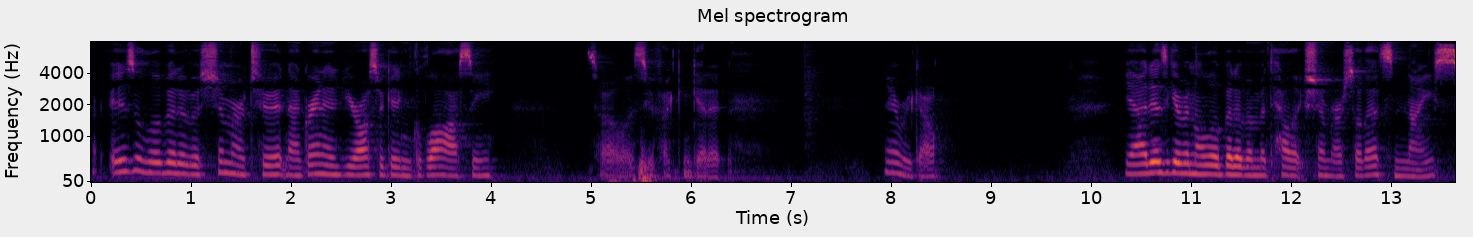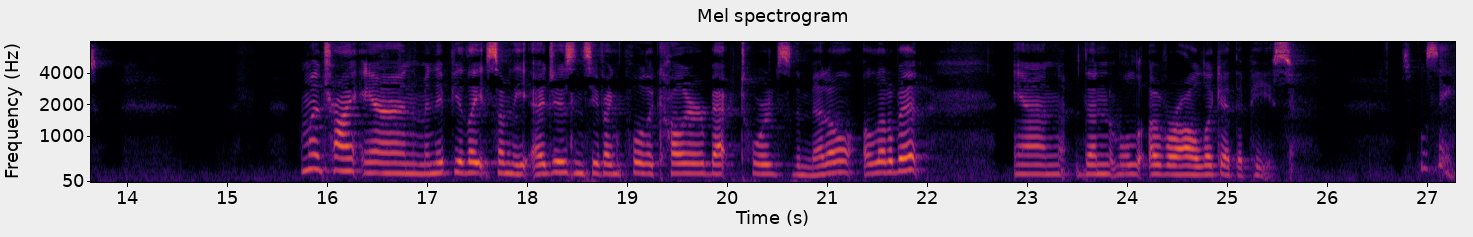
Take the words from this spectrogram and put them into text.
There is a little bit of a shimmer to it. Now, granted, you're also getting glossy, so let's see if I can get it. There we go. Yeah, it is giving a little bit of a metallic shimmer, so that's nice. I'm going to try and manipulate some of the edges and see if I can pull the color back towards the middle a little bit. And then we'll overall look at the piece. So we'll see.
